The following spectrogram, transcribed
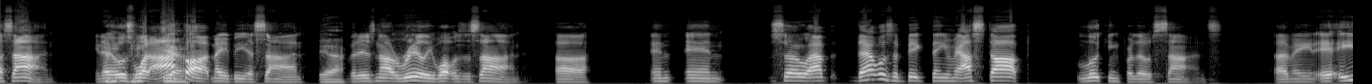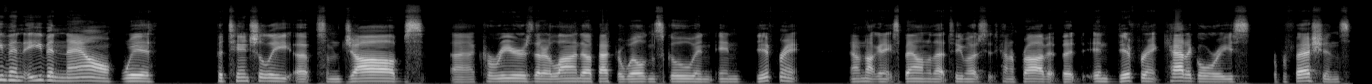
a sign you know it was what I Yeah. thought may be a sign Yeah. but it's not really what was a sign. Uh, and and so I, that was a big thing. I mean, I stopped looking for those signs. I mean, e- even even now with potentially uh, some jobs, uh, careers that are lined up after welding school in in different. And I'm not going to expound on that too much. It's kind of private, but in different categories or professions,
